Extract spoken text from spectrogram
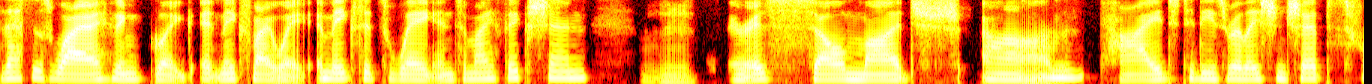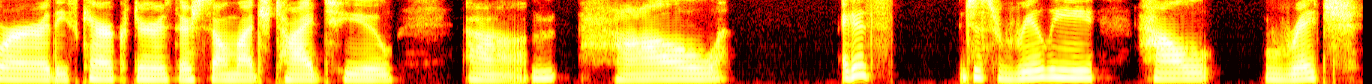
this is why I think like it makes my way, it makes its way into my fiction. Mm-hmm. There is so much um, tied to these relationships for these characters. There's so much tied to um, how, I guess, just really how rich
